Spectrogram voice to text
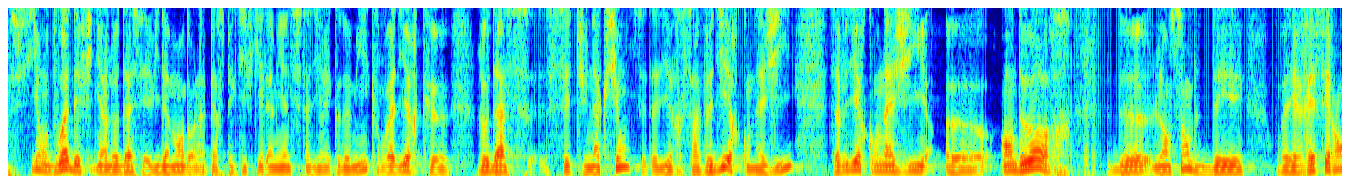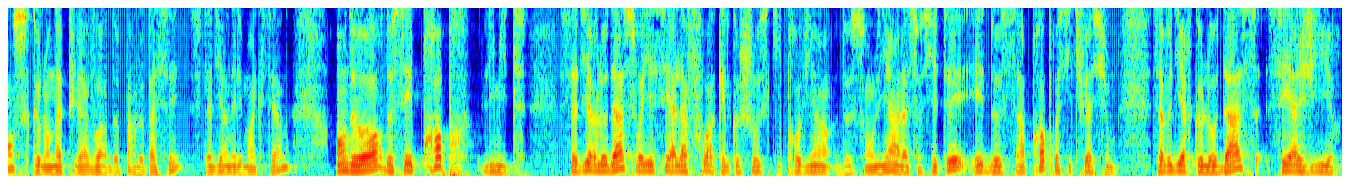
si on doit définir l'audace, évidemment dans la perspective qui est la mienne, c'est-à-dire économique, on va dire que l'audace, c'est une action, c'est-à-dire ça veut dire qu'on agit, ça veut dire qu'on agit euh, en dehors de l'ensemble des on va dire référence que l'on a pu avoir par le passé, c'est-à-dire un élément externe, en dehors de ses propres limites. C'est-à-dire l'audace, voyez, c'est à la fois quelque chose qui provient de son lien à la société et de sa propre situation. Ça veut dire que l'audace, c'est agir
